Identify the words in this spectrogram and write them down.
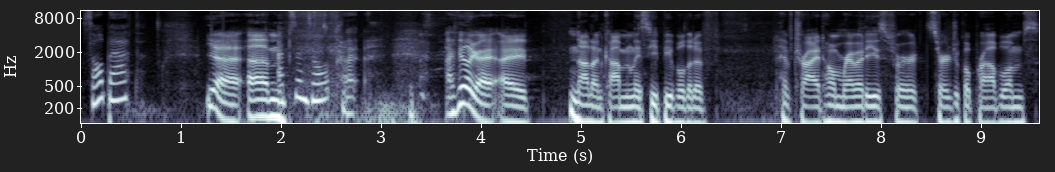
Salt bath, Yeah. Um, Epsom salt. I, I feel like I, I not uncommonly see people that have have tried home remedies for surgical problems.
